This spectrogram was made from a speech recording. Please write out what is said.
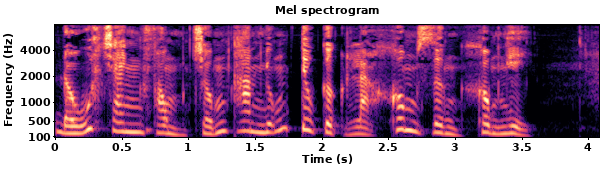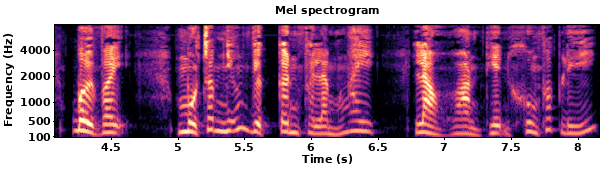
Đấu tranh phòng chống tham nhũng tiêu cực là không dừng không nghỉ. Bởi vậy, một trong những việc cần phải làm ngay là hoàn thiện khung pháp lý,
